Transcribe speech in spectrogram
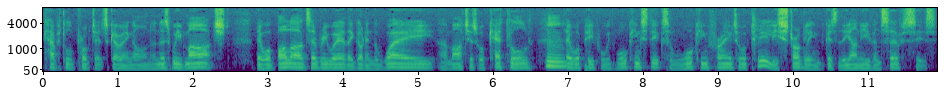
capital projects going on, and as we marched, there were bollards everywhere. They got in the way. Uh, marchers were kettled. Mm. There were people with walking sticks and walking frames who were clearly struggling because of the uneven surfaces.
